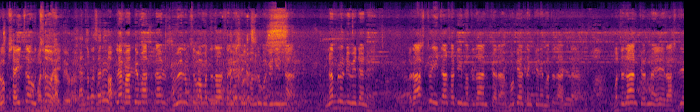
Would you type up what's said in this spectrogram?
लोकशाहीचा उत्सव आहे. आपल्या माध्यमातून धुळे लोकसभा मतदारसंघातील बंधू भगिनींना नम्र निवेदन आहे. राष्ट्रहितासाठी मतदान करा. मोठ्या संख्येने मतदान करा. मतदान करणं हे राष्ट्रीय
